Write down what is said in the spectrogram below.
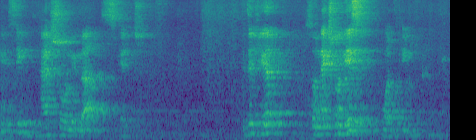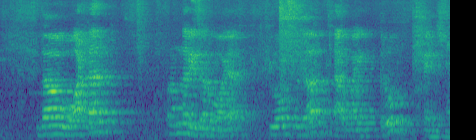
casing as shown in the sketch. Is it clear? So next one is working. The water from the reservoir flows to the turbine through tension.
